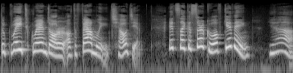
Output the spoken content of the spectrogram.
the great granddaughter of the family, Qiao Jie. It's like a circle of giving. Yeah,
